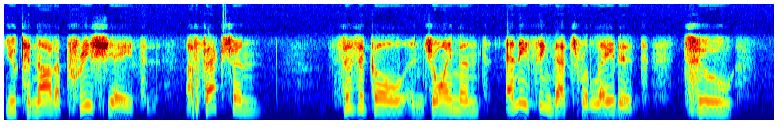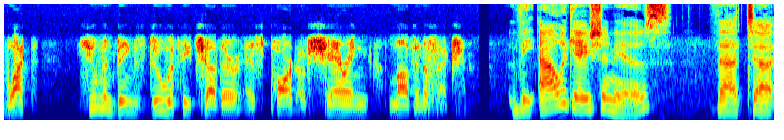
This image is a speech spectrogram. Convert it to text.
you cannot appreciate affection, physical enjoyment, anything that's related to what human beings do with each other as part of sharing love and affection. The allegation is that uh,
